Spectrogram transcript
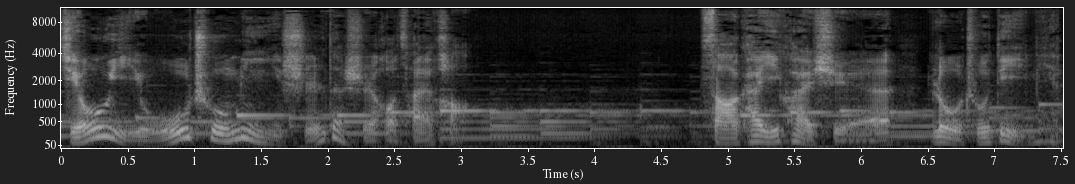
久已无处觅食的时候才好。扫开一块雪，露出地面，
